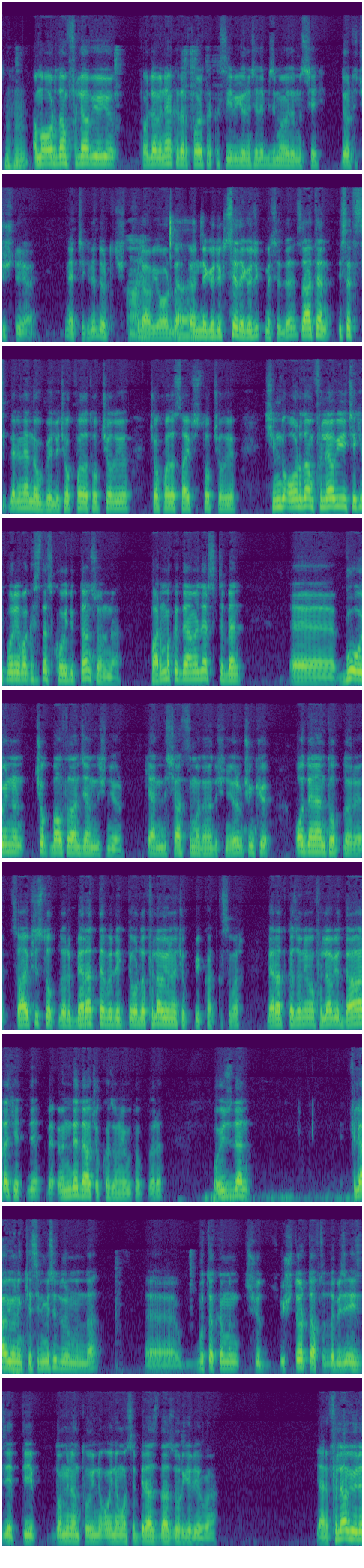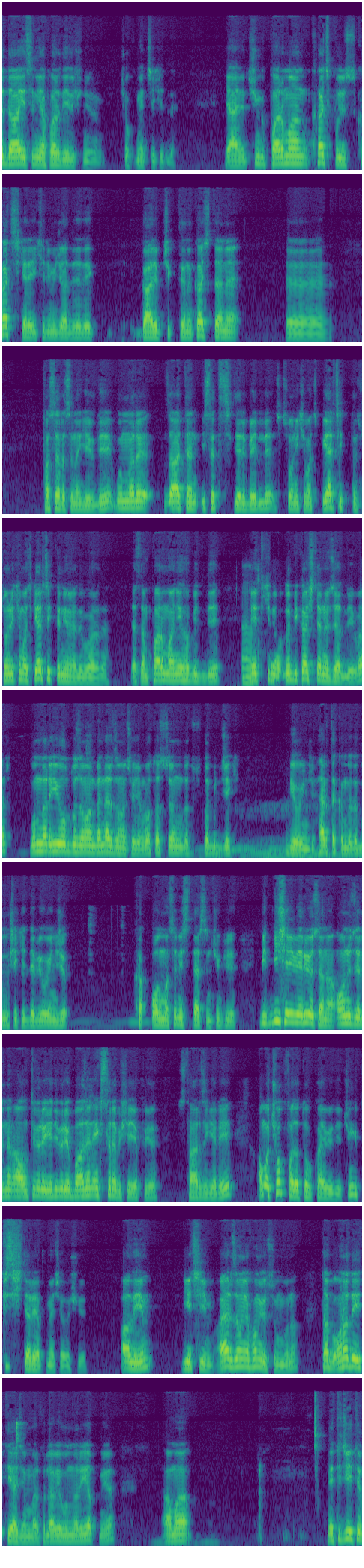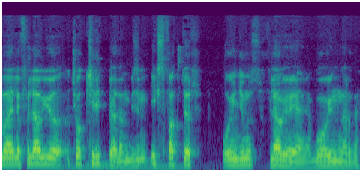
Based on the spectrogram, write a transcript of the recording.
Hı hı. Ama oradan Flavio'yu Flavio ne kadar forvet takası gibi görünse de bizim oynadığımız şey 4-3-3'tü yani. Net şekilde 4-3-3'tü. Aynen. Flavio orada Evet. önde gözükse de gözükmese de zaten istatistiklerinden de bu belli. Çok fazla top çalıyor. Çok fazla sahipsiz top çalıyor. Şimdi oradan Flavio'yu çekip oraya Bakasetas koyduktan sonra parmakla devam ederse ben eee, bu oyunun çok baltalanacağını düşünüyorum. Kendi şahsım adına düşünüyorum. Çünkü o dönen topları, sahipsiz topları Berat'la birlikte orada Flavio'nun da çok büyük katkısı var. Berat kazanıyor ama Flavio daha hareketli ve önde daha çok kazanıyor bu topları. O yüzden Flavio'nun kesilmesi durumunda e, bu takımın şu 3-4 haftada bizi eziyettiği dominant oyunu oynaması biraz daha zor geliyor bana. Yani Flavio ile daha iyisini yapar diye düşünüyorum. Çok net şekilde. Yani çünkü parmağın kaç pozisyon, kaç kere ikili mücadelede galip çıktığını, kaç tane e, pas arasına girdiği. Bunları zaten istatistikleri belli. Son iki maç gerçekten son iki maç gerçekten iyi oynadı bu arada. Zaten parmağını yapabildiği, Evet. etkin olduğu birkaç tane özelliği var. Bunlar iyi olduğu zaman ben her zaman söylüyorum rotasyonunda tutulabilecek bir oyuncu. Her takımda da bu şekilde bir oyuncu olmasını istersin. Çünkü bir, bir şey veriyor sana. 10 üzerinden 6 veriyor, 7 veriyor. Bazen ekstra bir şey yapıyor tarzı gereği. Ama çok fazla top kaybediyor. Çünkü pis işler yapmaya çalışıyor. Alayım, geçeyim. Her zaman yapamıyorsun bunu. Tabii ona da ihtiyacım var. Flavio bunları yapmıyor. Ama netice itibariyle Flavio çok kilit bir adam. Bizim X faktör oyuncumuz Flavio yani bu oyunlarda.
